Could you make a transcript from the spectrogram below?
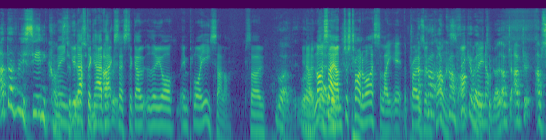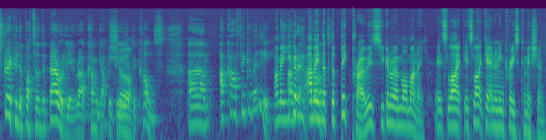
I don't really see any cons. I mean, you'd have to have I access to go to your employee salon. So Well, you know, well, like I say, I'm just trying to isolate it, the pros and cons. I can't think of I any. mean, to be honest. I'm, I'm, I'm scraping the bottom of the barrel here, I'm coming up with the, Sure. uh, the cons. Um, I can't think of any. I mean, you're I gonna. really I mean, the, the big pro is you're going to earn more money. It's like it's like getting an increased commission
